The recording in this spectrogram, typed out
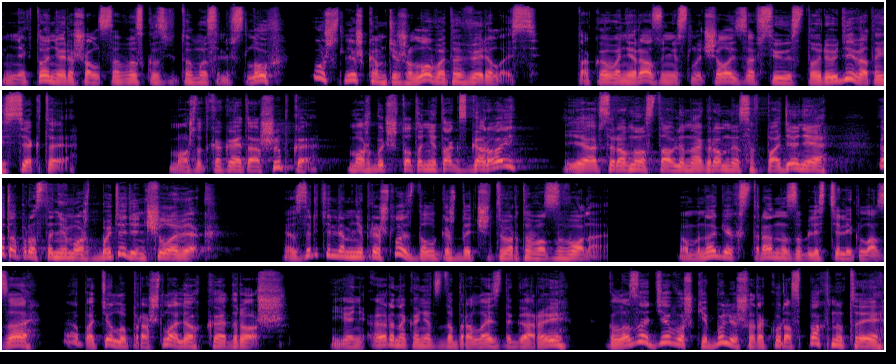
Никто не решался высказать эту мысль вслух, уж слишком тяжело в это верилось. Такого ни разу не случилось за всю историю девятой секты. Может, какая-то ошибка? Может быть, что-то не так с горой? Я все равно ставлю на огромное совпадение. Это просто не может быть один человек. Зрителям не пришлось долго ждать четвертого звона. У многих странно заблестели глаза, а по телу прошла легкая дрожь. Янь-Эр наконец добралась до горы. Глаза девушки были широко распахнуты,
